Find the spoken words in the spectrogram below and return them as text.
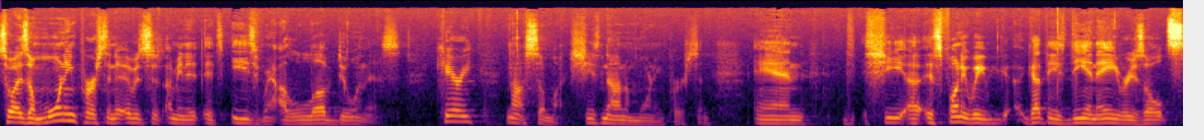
So as a morning person, it was just, I mean, it, it's easy for me. I love doing this. Carrie, not so much. She's not a morning person. And she, uh, it's funny, we got these DNA results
